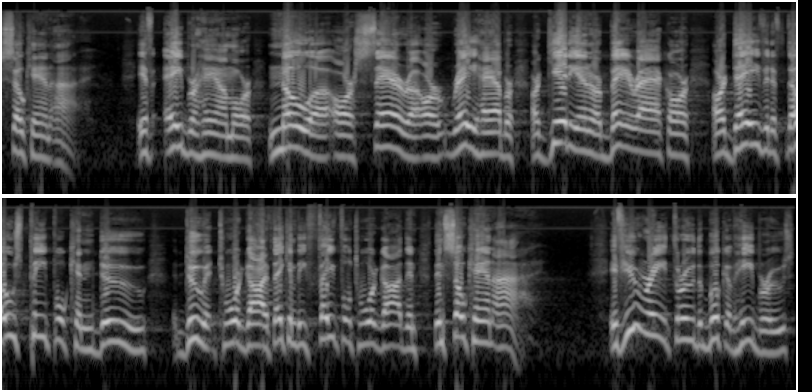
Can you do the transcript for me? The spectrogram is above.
So Can I. If Abraham or Noah or Sarah or Rahab or, or Gideon or Barak or, or David, if those people can do do it toward God, if they can be faithful toward God, then, then so can I. If you read through the book of Hebrews,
